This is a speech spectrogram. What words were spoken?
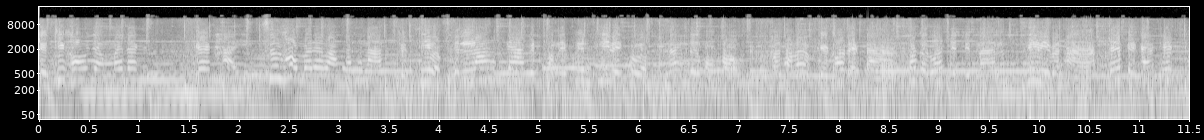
จุดที่เขายังไม่ได้แก้ไข ซึ่งเขาไม่ได้วางพัฒนาจุดที่แบบเป็นรากหญ้าเป็นคนในพื้นที่เป็นคนแบบดั้งเดิมของเขามันทำให้แบบเกิดข้อแตกต่างถ้าเกิดว่าจุดจุดนั้นที่มีปัญหาได้เกิดการแก้ไข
